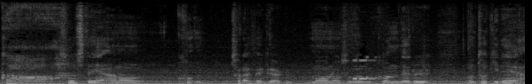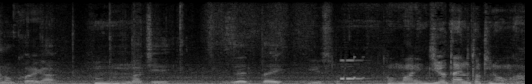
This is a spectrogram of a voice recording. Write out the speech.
かそしてあのこトラフィックがものすごく混んでるの時であのこれがバチ絶対ユースほんまに渋滞の時の方が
